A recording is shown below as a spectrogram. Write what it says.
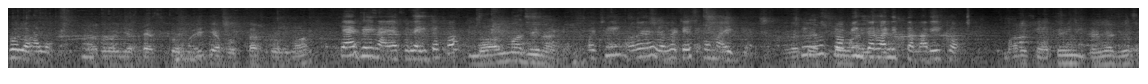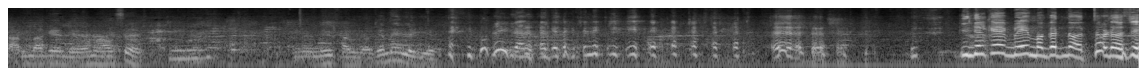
બોલો હાલો. ક્યાં જઈને આવ્યા પેલા એ તો કહો મોલમાં જઈને આવ્યા. પછી હવે હવે ટેસ્કોમાં આવી ગયા. શું શોપિંગ કરવાની છે તમારી કહો. મારે શોપિંગ અહીંયા જે સારું લાગે લેવામાં આવશે. નહીં સારું લાગે નહીં લઈએ. ડર લાગે તો કે નહીં. કિંજલ કે બે મગજનો અથડો છે.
